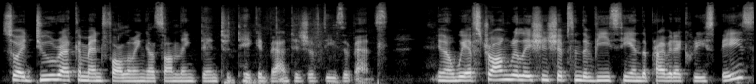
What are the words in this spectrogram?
So I do recommend following us on LinkedIn to take advantage of these events. You know, we have strong relationships in the VC and the private equity space,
